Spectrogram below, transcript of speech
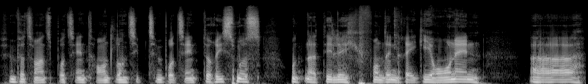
25 Prozent Handel und 17 Prozent Tourismus. Und natürlich von den Regionen äh, haben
